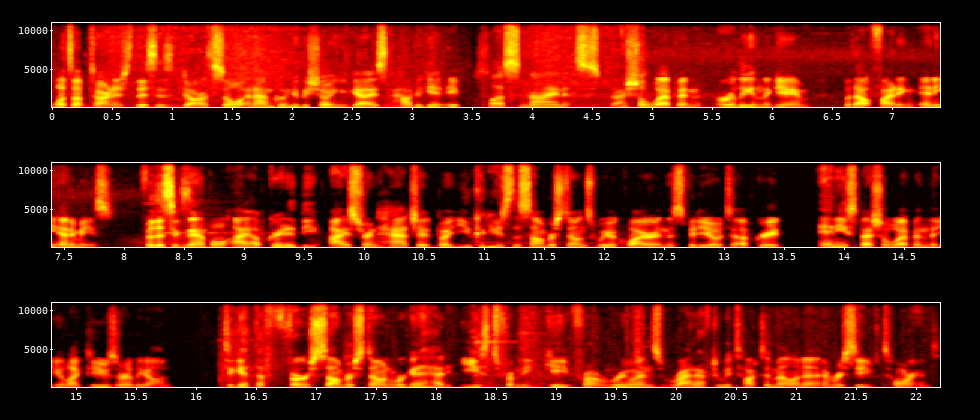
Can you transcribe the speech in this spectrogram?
What's up Tarnish, this is Darth Soul and I'm going to be showing you guys how to get a plus 9 special weapon early in the game without fighting any enemies. For this example, I upgraded the Icerind Hatchet, but you could use the Somber Stones we acquire in this video to upgrade any special weapon that you like to use early on. To get the first Somber Stone, we're going to head east from the Gatefront Ruins right after we talk to Melina and receive Torrent.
